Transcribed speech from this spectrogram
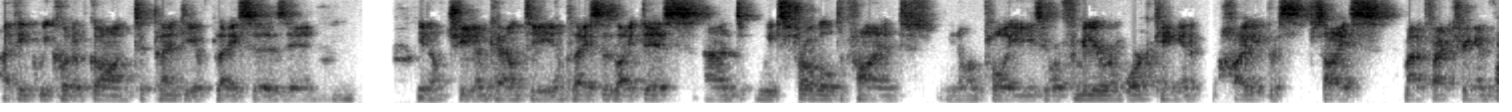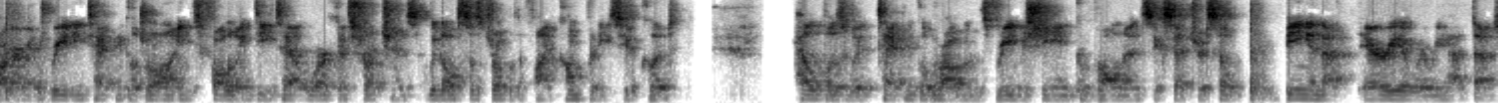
I think we could have gone to plenty of places in, you know, Cheatham County and places like this, and we'd struggle to find, you know, employees who are familiar in working in a highly precise manufacturing environment, reading technical drawings, following detailed work instructions. We'd also struggle to find companies who could help us with technical problems, remachine components, etc. So being in that area where we had that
